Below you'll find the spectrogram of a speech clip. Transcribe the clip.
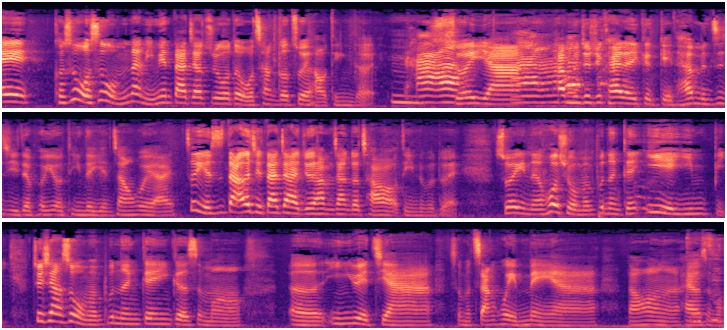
哎、可是我是我们那里面大家最后的我唱歌最好听的、所以呀，啊他们就去开了一个给他们自己的朋友听的演唱会啊，这也是大，而且大家还觉得他们唱歌超好听，对不对？所以呢，或许我们不能跟夜莺比，就像是我们不能跟一个什么呃音乐家，什么张惠妹啊。然后呢，还有什么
